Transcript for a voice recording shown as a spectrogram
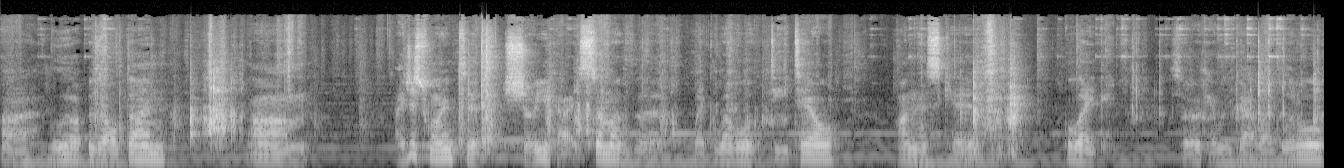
Uh, glue up is all done. Um, I just wanted to show you guys some of the like level of detail on this kit. Like, so okay, we've got like little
